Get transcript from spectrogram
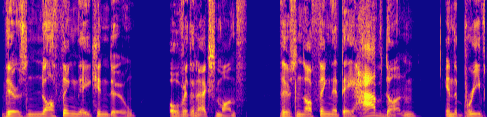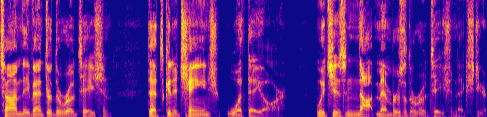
There's nothing they can do over the next month. There's nothing that they have done in the brief time they've entered the rotation that's going to change what they are, which is not members of the rotation next year.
